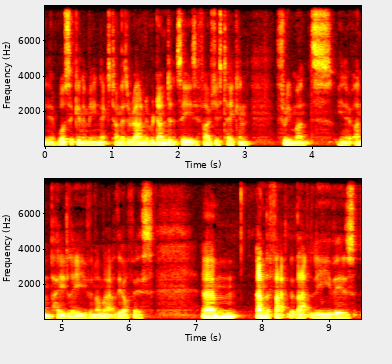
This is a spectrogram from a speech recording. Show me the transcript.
You know, what's it going to mean next time there's a round of redundancies? If I've just taken three months, you know, unpaid leave and I'm out of the office, um, and the fact that that leave is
